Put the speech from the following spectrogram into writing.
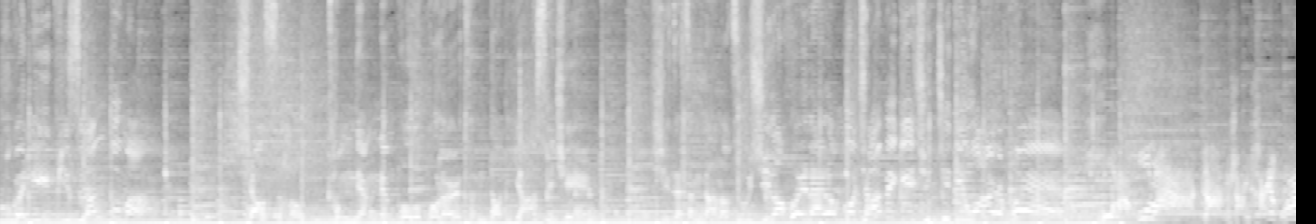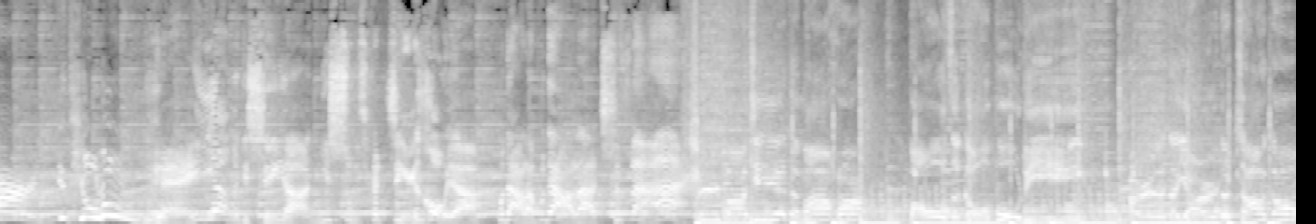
不管你平时啷个忙小时候从娘娘婆婆那儿挣到的压岁钱？现在长大了出息了回来了我加倍给亲戚的娃儿还呼啦呼啦杠上开花一条龙。哎呀我的神呀你手气可真好呀。不打了不打了吃饭。十八街的麻花包子狗不理耳朵眼的炸糕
